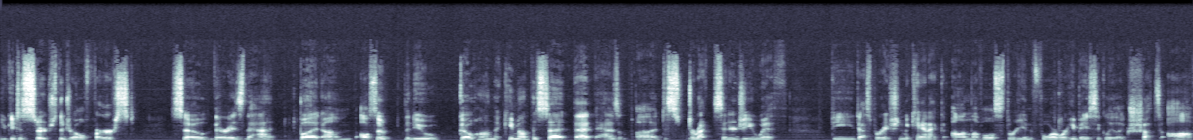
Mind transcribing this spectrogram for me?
you get to search the drill first, so there is that. But um, also the new Gohan that came out this set that has uh, direct synergy with the desperation mechanic on levels three and four, where he basically like shuts off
